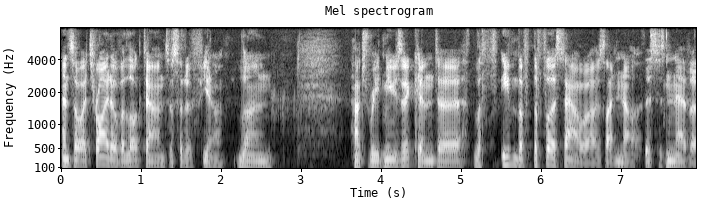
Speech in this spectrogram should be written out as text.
And so I tried over lockdown to sort of you know learn how to read music, and uh, the, even the, the first hour, I was like, no, this is never,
